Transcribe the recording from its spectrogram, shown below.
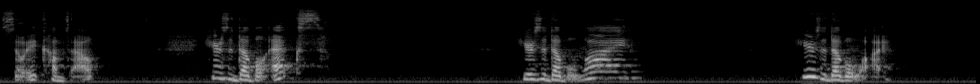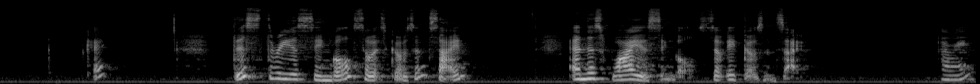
so it comes out. Here's a double x. Here's a double y. Here's a double y. Okay. This 3 is single, so it goes inside. And this y is single, so it goes inside. All right.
